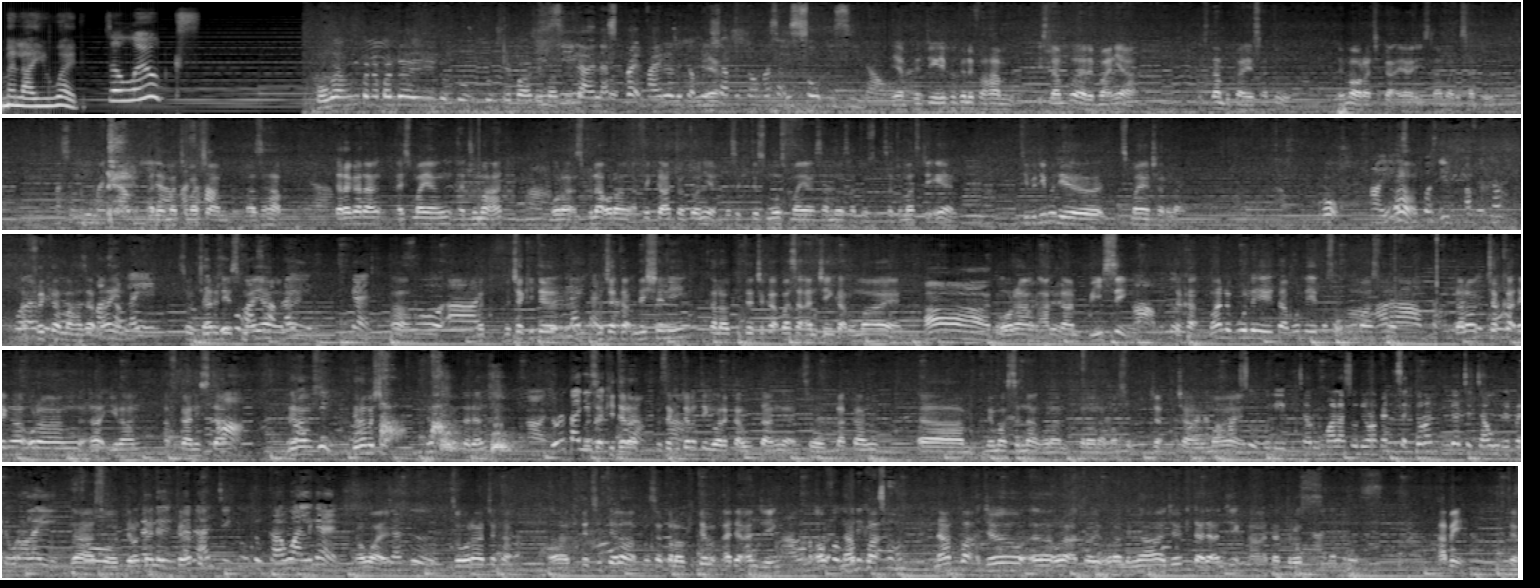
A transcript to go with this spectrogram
Melayu word. The Lukes. Korang ni pandai-pandai duk, duk, duk sebar, sebar, Easy lah nak spread viral dekat Malaysia Yeah. yeah. Kita orang rasa it's so easy now Yang penting dia pun kena faham Islam pun ada banyak. Islam bukan yang satu. Memang orang cakap ya Islam ada satu. Maksudnya macam Ada macam-macam mazhab. Ya. Kadang-kadang saya semayang Jumaat, Ha. orang sebelah orang Afrika contohnya, pasal kita semua semayang sama satu satu masjid kan. Tiba-tiba dia semayang cara lain. Oh, Ha, yes, Ha. because dia Afrika orang Afrika mazhab lain. lain. so cara dia semayang mazhab lain. Kan? Ha. So, uh, Ma- Macam kita Berlainan macam kat. Malaysia ni kalau kita cakap pasal anjing kat rumah kan Ah, orang person. akan bising Ah, betul. cakap mana boleh tak boleh masuk rumah semua haram. kalau ada cakap pun. dengan orang uh, Iran Afghanistan Ha. dia orang dia orang macam kenapa orang tak ada anjing Ha, diorang tanya pasal kita orang pasal kita orang tinggal dekat hutan kan so belakang um, memang senang orang kalau nak masuk Orang rumah nak kan. masuk boleh bincang rumah lah. So dia orang kata kita orang tinggal jauh daripada orang lain. Ya, so dia orang tanya, kenapa? anjing tu untuk kawal kan? Kawal. Jaga so orang cakap uh, kita cerita lah pasal kalau kita ada anjing ha, benda nampak nampak je uh, orang atau orang dengar je kita ada anjing ah dah terus. Ha, Dah terus. Habis. Kita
